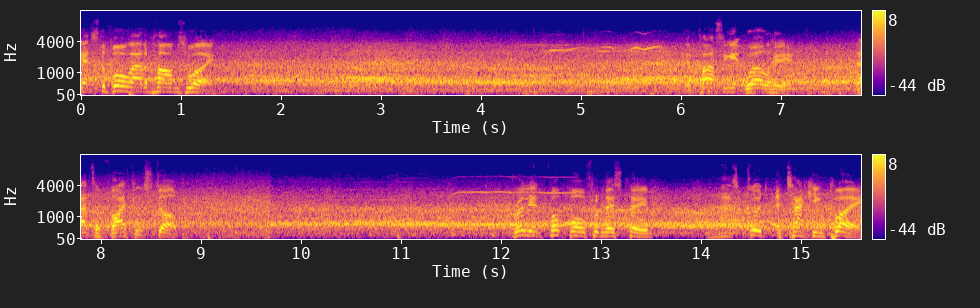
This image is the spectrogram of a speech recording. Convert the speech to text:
gets the ball out of harm's way. They're passing it well here. That's a vital stop. Brilliant football from this team. And that's good attacking play.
